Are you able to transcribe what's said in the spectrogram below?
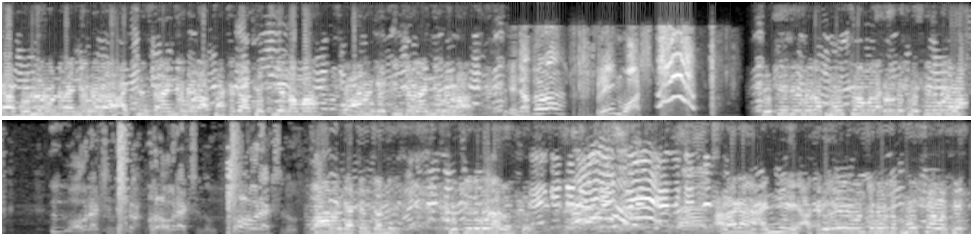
అలాగా గుడిలో ఉన్నవన్నీ కూడా అత్యంతలు అన్ని కూడా చక్కగా తెచ్చియండమ్మా వాహనం ఎక్కించాలి అన్ని కూడా. ఏం చేస్తున్నారా బ్రెయిన్ వాష్ ప్రతిదీ కూడా పూస్తాములు అక్కడ ఉన్న ప్రతిదీ కూడా వాహనం ఎక్కించండి ప్రతిదీ కూడా అలాగా అన్ని అక్కడ ఏమి ఉంచకూడదు. పూస్తాములు పెట్టి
